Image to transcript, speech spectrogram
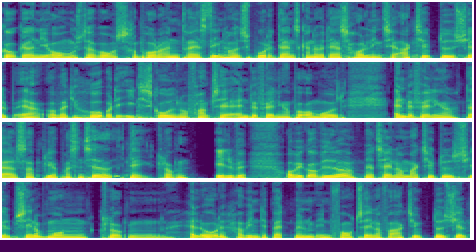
gågaden i Aarhus, der vores reporter Andreas Stenhold spurgte danskerne, hvad deres holdning til aktiv dødshjælp er, og hvad de håber, det etiske råd når frem til anbefalinger på området. Anbefalinger, der altså bliver præsenteret i dag kl. 11. Og vi går videre med at tale om aktiv dødshjælp. Senere på morgenen klokken halv otte har vi en debat mellem en fortaler for aktiv dødshjælp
